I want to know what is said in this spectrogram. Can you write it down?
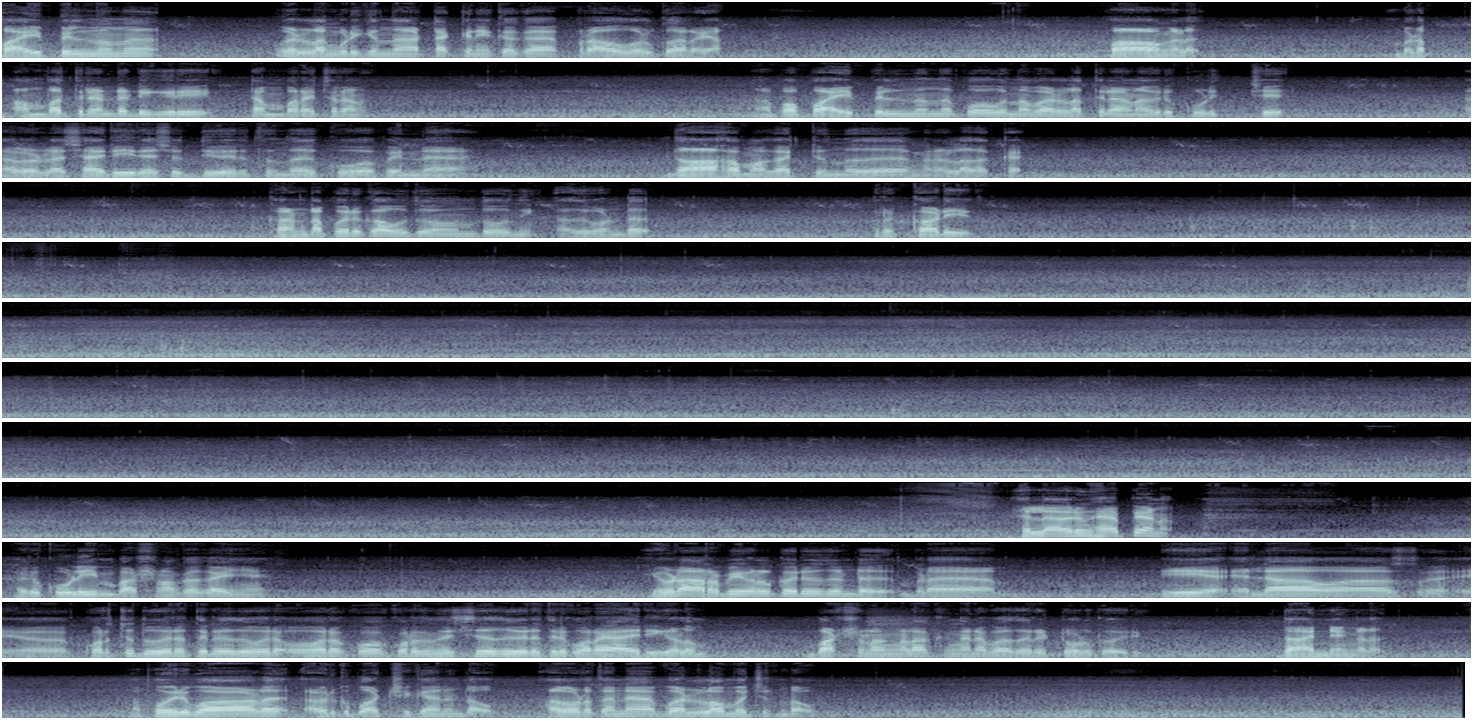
പൈപ്പിൽ നിന്ന് വെള്ളം കുടിക്കുന്ന ആ ടെക്നിക്കൊക്കെ പ്രാവുകൾക്കും അറിയാം. പാവങ്ങൾ ഇവിടെ അമ്പത്തിരണ്ട് ഡിഗ്രി ടെമ്പറേച്ചറാണ് അപ്പോൾ പൈപ്പിൽ നിന്ന് പോകുന്ന വെള്ളത്തിലാണ് അവർ കുളിച്ച് അവരുടെ ശരീരശുദ്ധി വരുത്തുന്നത് പിന്നെ ദാഹം അകറ്റുന്നത് അങ്ങനെയുള്ളതൊക്കെ. കണ്ടപ്പോൾ ഒരു കൗതുകം തോന്നി. അതുകൊണ്ട് റെക്കോർഡ് ചെയ്തു. എല്ലാവരും ഹാപ്പിയാണ്. ഒരു കുളിയും ഭക്ഷണമൊക്കെ കഴിഞ്ഞ്. ഇവിടെ അറബികൾക്കൊരു ഇതുണ്ട്. ഇവിടെ ഈ എല്ലാ കുറച്ച് ദൂരത്തിൽ ദൂര ഓരോ കുറച്ച് നിശ്ചിത ദൂരത്തിൽ കുറേ അരികളും ഭക്ഷണങ്ങളൊക്കെ ഇങ്ങനെ വെതറിട്ട് കൊടുക്കുക അവർ ധാന്യങ്ങൾ അപ്പോൾ ഒരുപാട് അവർക്ക് ഭക്ഷിക്കാനുണ്ടാവും. അതോടെ തന്നെ വെള്ളവും വെച്ചിട്ടുണ്ടാവും.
